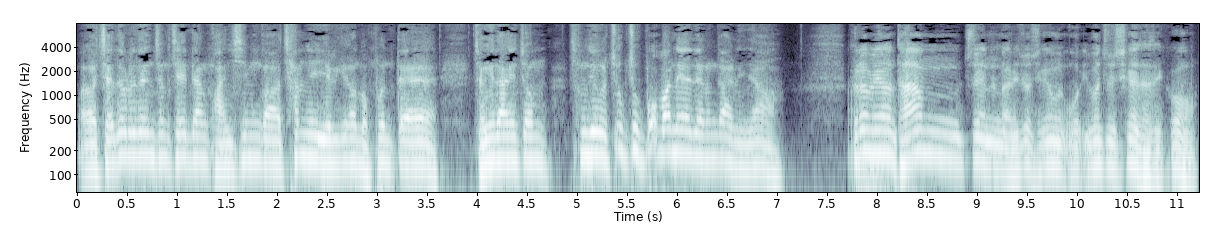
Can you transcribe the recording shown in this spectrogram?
어, 제대로 된 정책에 대한 관심과 참여 열기가 높은 때 정의당이 좀 성적을 쭉쭉 뽑아내야 되는 거 아니냐. 그러면 다음 주에는 말이죠. 지금 오- 이번 주 시간이 다 됐고,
